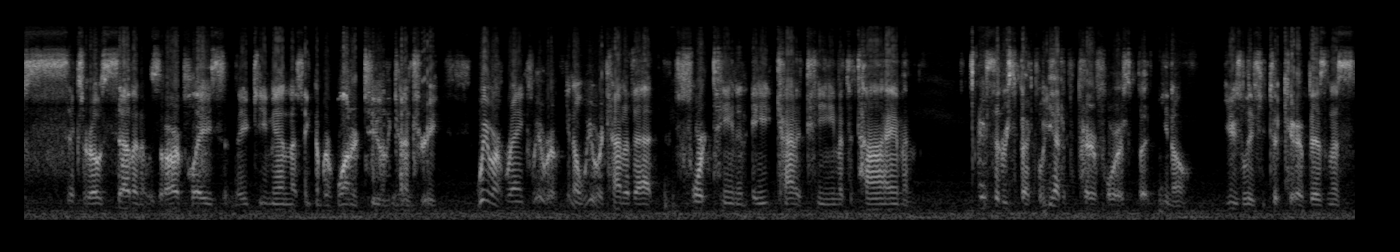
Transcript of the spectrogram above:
06 or 07. It was at our place, and they came in, I think, number one or two in the country. we weren't ranked. We were, you know, we were kind of that 14 and 8 kind of team at the time. And I said respectful. You had to prepare for us, but, you know, usually if you took care of business,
